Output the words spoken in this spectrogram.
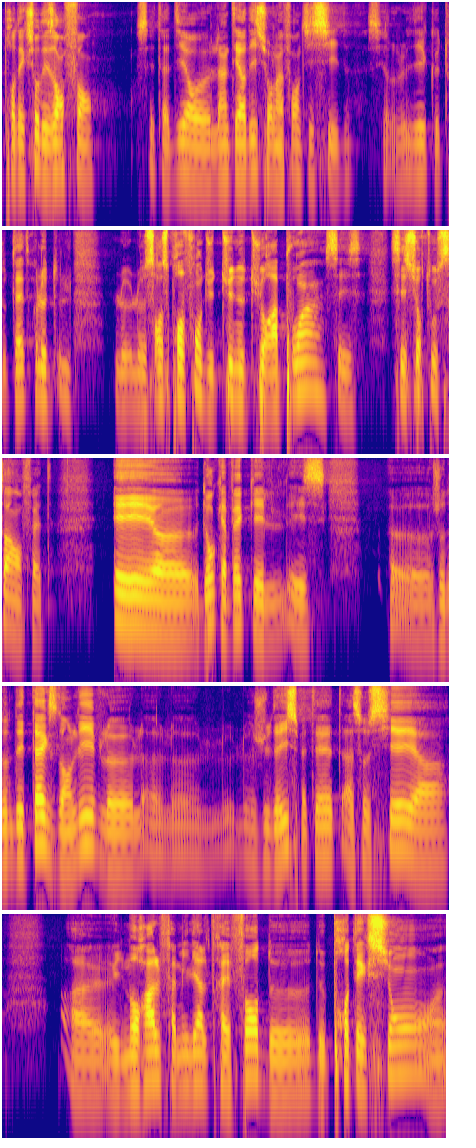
protection des enfants, c'est-à-dire euh, l'interdit sur l'infanticide. C'est-à-dire que tout être, le, sens profond du tu ne tueras point, c'est surtout ça en fait. Et euh, donc avec, je donne des textes dans le livre, le judaïsme était associé à une morale familiale très forte de, protection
